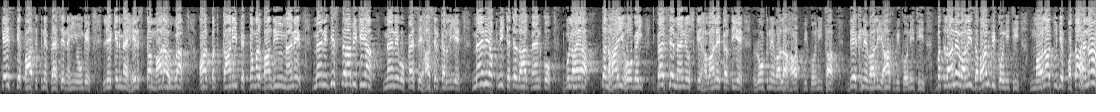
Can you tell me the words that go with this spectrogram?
کہ اس کے پاس اتنے پیسے نہیں ہوں گے۔ لیکن میں ہرس کا مارا ہوا اور بدکاری پہ کمر باندھی ہوئی میں نے میں نے جس طرح بھی کیا، میں نے وہ پیسے حاصل کر لیے۔ میں نے اپنی چچزاد بہن کو بلایا، تنہائی ہو گئی۔ پیسے میں نے اس کے حوالے کر دیے، روکنے والا ہاتھ بھی کونی تھا، دیکھنے والی آنکھ بھی کونی تھی، بتلانے والی زبان بھی کونی تھی۔ مولا، تجھے پتا ہے نا،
